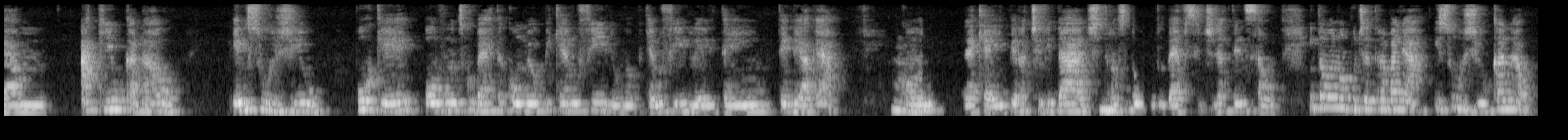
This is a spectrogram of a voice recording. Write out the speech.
é, aqui o canal, ele surgiu porque houve uma descoberta com o meu pequeno filho. Meu pequeno filho, ele tem TDAH, uhum. com, né, que é hiperatividade, uhum. transtorno do déficit de atenção. Então, eu não podia trabalhar e surgiu o canal.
